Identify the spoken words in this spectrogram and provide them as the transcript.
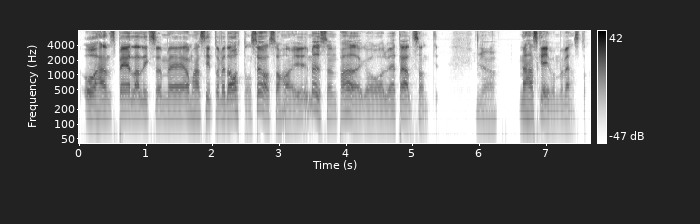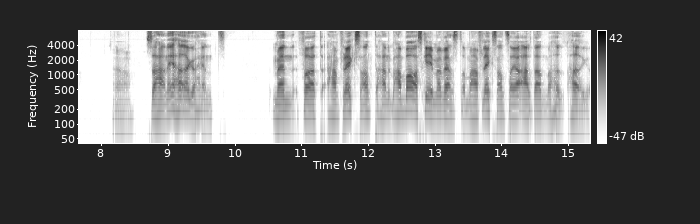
Och han spelar liksom, eh, om han sitter vid datorn så, så har han ju musen på höger och du vet allt sånt. Ja. Men han skriver med vänster. Ja. Så han är högerhänt. Men för att han flexar inte, han, han bara skriver med vänster men han flexar inte så han gör allt annat med hö- höger.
